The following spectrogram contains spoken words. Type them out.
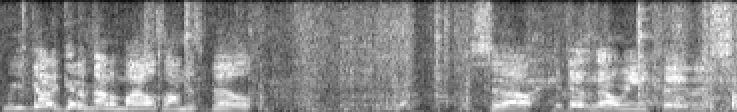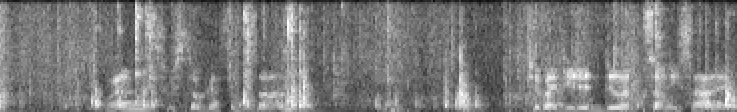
We've got a good amount of miles on this belt. So it doesn't know me any favors. Well, at least we still got some sun. Too bad you didn't do it sunny side.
